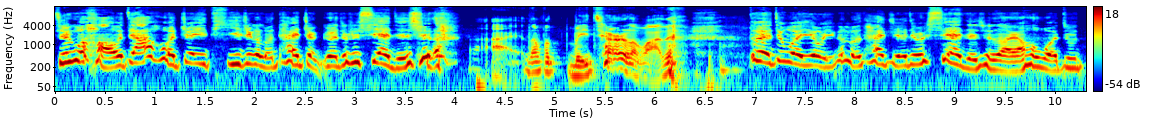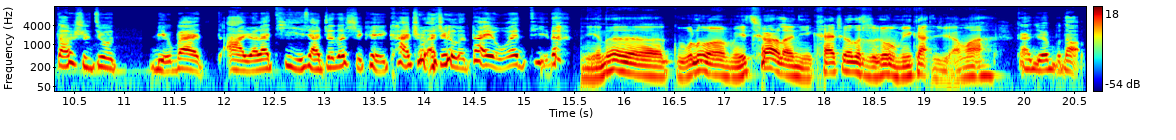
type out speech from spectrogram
结果好家伙，这一踢，这个轮胎整个就是陷进去的。哎，那不没气儿了吗？那。对，就我有一个轮胎直接就是陷进去的，然后我就当时就明白啊，原来踢一下真的是可以看出来这个轮胎有问题的。你那轱辘没气儿了，你开车的时候没感觉吗？感觉不到。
